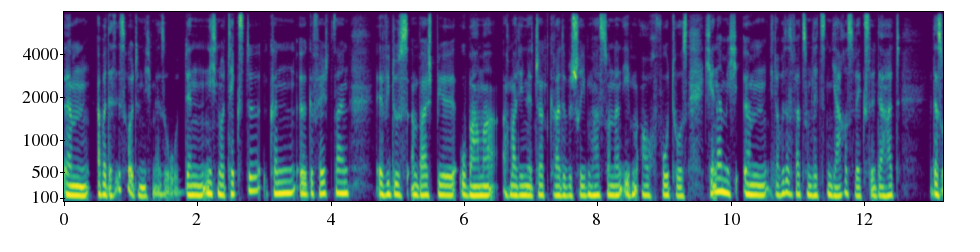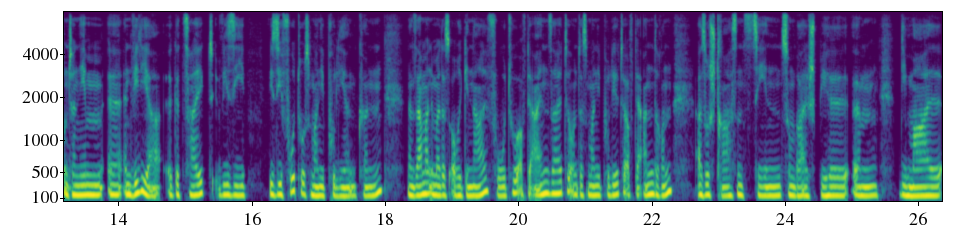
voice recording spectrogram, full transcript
Ähm, aber das ist heute nicht mehr so. Denn nicht nur Texte können äh, gefälscht sein, äh, wie du es am Beispiel Obama Ahmadinejad gerade beschrieben hast, sondern eben auch Fotos. Ich erinnere mich, ähm, ich glaube, das war zum letzten Jahreswechsel, da hat das Unternehmen äh, Nvidia äh, gezeigt, wie sie, wie sie Fotos manipulieren können. Dann sah man immer das Originalfoto auf der einen Seite und das manipulierte auf der anderen. Also Straßenszenen zum Beispiel, ähm, die mal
